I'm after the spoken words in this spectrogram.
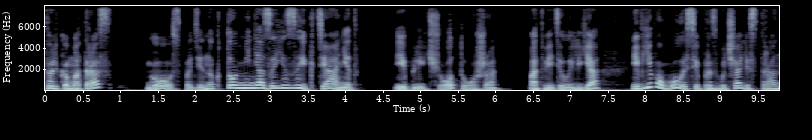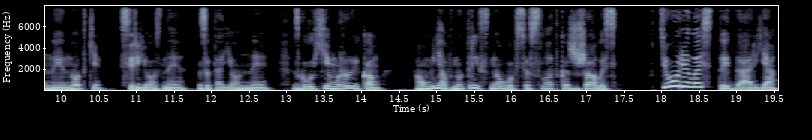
«Только матрас? Господи, ну кто меня за язык тянет?» «И плечо тоже», — ответил Илья, и в его голосе прозвучали странные нотки, серьезные, затаенные, с глухим рыком, а у меня внутри снова все сладко сжалось. «Втюрилась ты, Дарья!»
